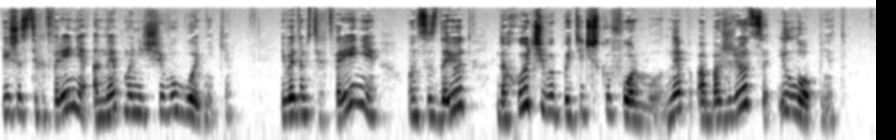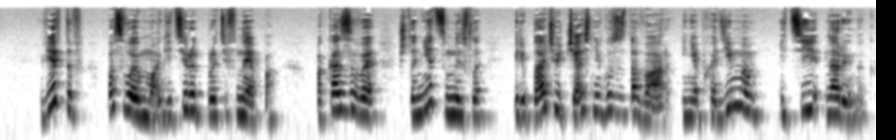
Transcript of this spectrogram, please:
пишет стихотворение о НЭП-маничевоугоднике. И в этом стихотворении он создает доходчивую поэтическую формулу «НЭП обожрется и лопнет». Вертов по-своему агитирует против НЭПа, показывая, что нет смысла переплачивать частнику за товар и необходимо идти на рынок.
